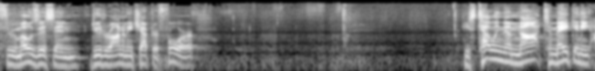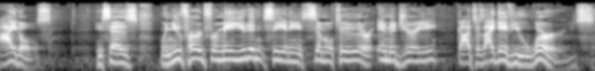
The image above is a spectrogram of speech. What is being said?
through Moses in Deuteronomy chapter 4. He's telling them not to make any idols. He says, When you've heard from me, you didn't see any similitude or imagery. God says, I gave you words.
